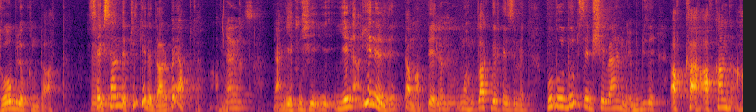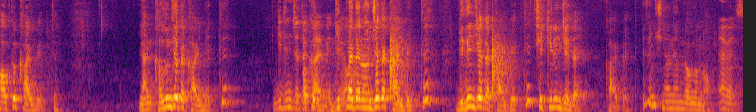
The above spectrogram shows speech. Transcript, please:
Doğu blokunu dağıttı. 80'de Türkiye'de darbe yaptı. Amerika. Evet. Yani 70 yeni, yenildi. Tamam diyelim. Hı hı. Mutlak bir hezimet. Bu, bu, bu bize bir şey vermiyor. Bu bize Afgan, Afgan halkı kaybetti. Yani kalınca da kaybetti. Gidince de Bakın, kaybediyor. Gitmeden önce de kaybetti. Gidince de kaybetti. Çekilince de kaybetti. Bizim için önemli olan o. Evet.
